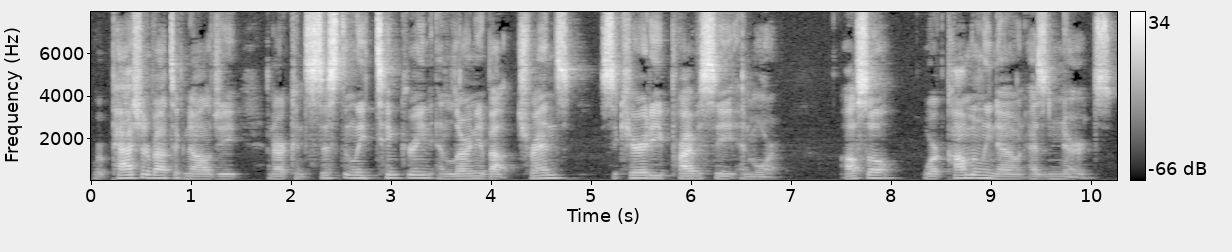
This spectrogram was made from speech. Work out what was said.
We're passionate about technology and are consistently tinkering and learning about trends, security, privacy, and more. Also, we're commonly known as nerds.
